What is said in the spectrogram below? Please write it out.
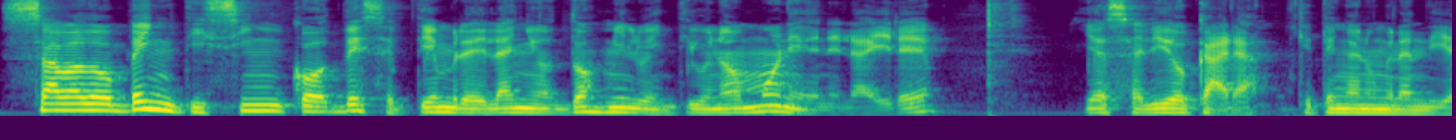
Sábado 25 de septiembre del año 2021, moneda en el aire y ha salido cara. Que tengan un gran día.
